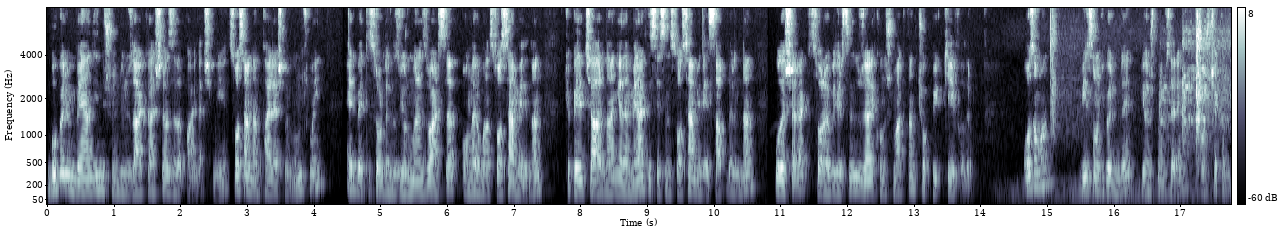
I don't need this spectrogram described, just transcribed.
bu bölümü beğendiğini düşündüğünüz arkadaşlarınızla da paylaşmayı, sosyal medyadan paylaşmayı unutmayın. Elbette sorularınız, yorumlarınız varsa onları bana sosyal medyadan, Köpeli Çağrı'dan ya da Merak Listesi'nin sosyal medya hesaplarından ulaşarak sorabilirsiniz. Üzerine konuşmaktan çok büyük keyif alırım. O zaman bir sonraki bölümde görüşmek üzere. Hoşçakalın.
